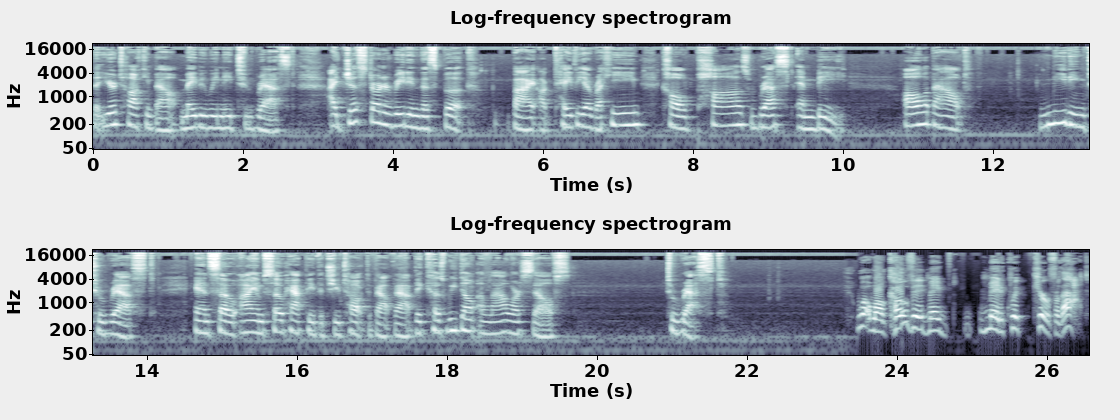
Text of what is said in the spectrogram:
that you're talking about. Maybe we need to rest. I just started reading this book by Octavia Raheem called Pause, Rest, and Be, all about needing to rest. And so I am so happy that you talked about that because we don't allow ourselves to rest. Well, well, COVID made made a quick cure for that.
